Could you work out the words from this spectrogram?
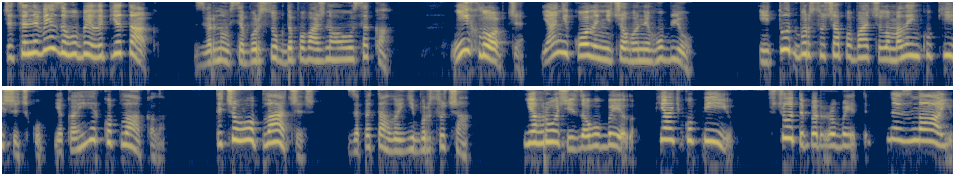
чи це не ви загубили п'ятак? звернувся борсук до поважного гусака. Ні, хлопче, я ніколи нічого не гублю. І тут борсуча побачила маленьку кішечку, яка гірко плакала. Ти чого плачеш? запитало її борсуча. Я гроші загубила, п'ять копійок. Що тепер робити? Не знаю.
